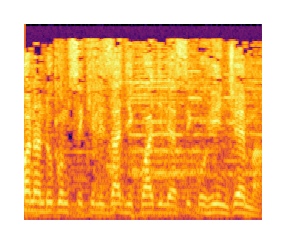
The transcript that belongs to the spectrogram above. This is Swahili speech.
bwana ndugu msikilizaji kwa ajili ya siku hii njema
